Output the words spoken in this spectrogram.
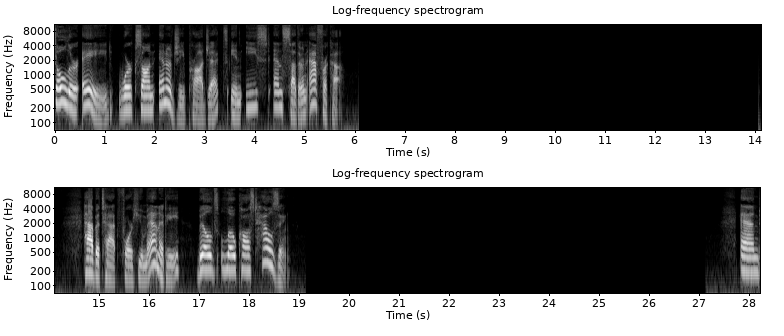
Solar Aid works on energy projects in East and Southern Africa. Habitat for Humanity builds low-cost housing. And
